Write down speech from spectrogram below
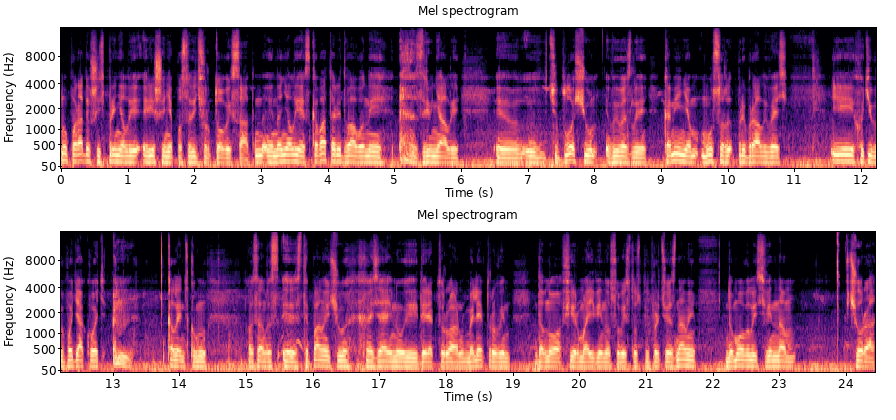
ну, порадившись, прийняли рішення посадити фруктовий сад. Н- Наняли екскаватори два, вони зрівняли е, цю площу, вивезли каміння, мусор прибрали весь. І хотів би подякувати Каленському Олександру е, Степановичу, хазяїну і директору Армелектру. Він давно фірма і він особисто співпрацює з нами. Домовились, він нам вчора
